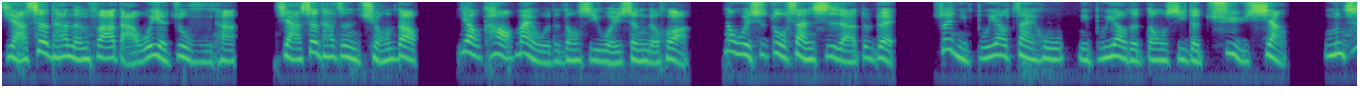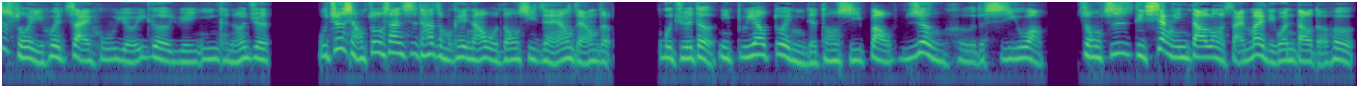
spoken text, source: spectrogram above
假设他能发达，我也祝福他。假设他真的穷到要靠卖我的东西为生的话，那我也是做善事啊，对不对？所以你不要在乎你不要的东西的去向。我们之所以会在乎，有一个原因，可能会觉得。我就想做善事，他怎么可以拿我东西？怎样怎样的？我觉得你不要对你的东西抱任何的希望。总之，你像银刀弄塞卖你弯刀的货，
